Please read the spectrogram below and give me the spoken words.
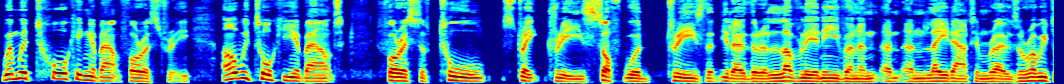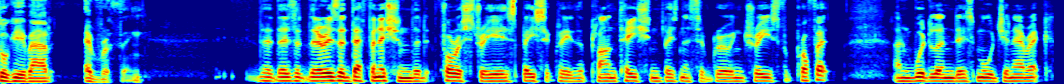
When we're talking about forestry, are we talking about forests of tall, straight trees, softwood trees that you know that are lovely and even and, and, and laid out in rows, or are we talking about everything? there's a, there is a definition that forestry is basically the plantation business of growing trees for profit, and woodland is more generic.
